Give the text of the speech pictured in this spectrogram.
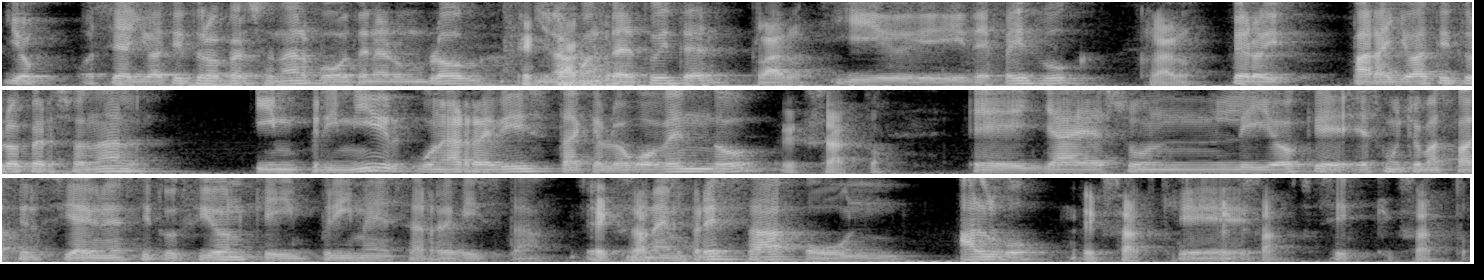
yo, o sea, yo a título personal puedo tener un blog y una cuenta de Twitter claro. y, de Facebook. Claro. Pero para yo a título personal imprimir una revista que luego vendo. Exacto. Eh, ya es un lío que es mucho más fácil si hay una institución que imprime esa revista. Exacto. Una empresa o un algo. Exacto. exacto. Sí. Exacto.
